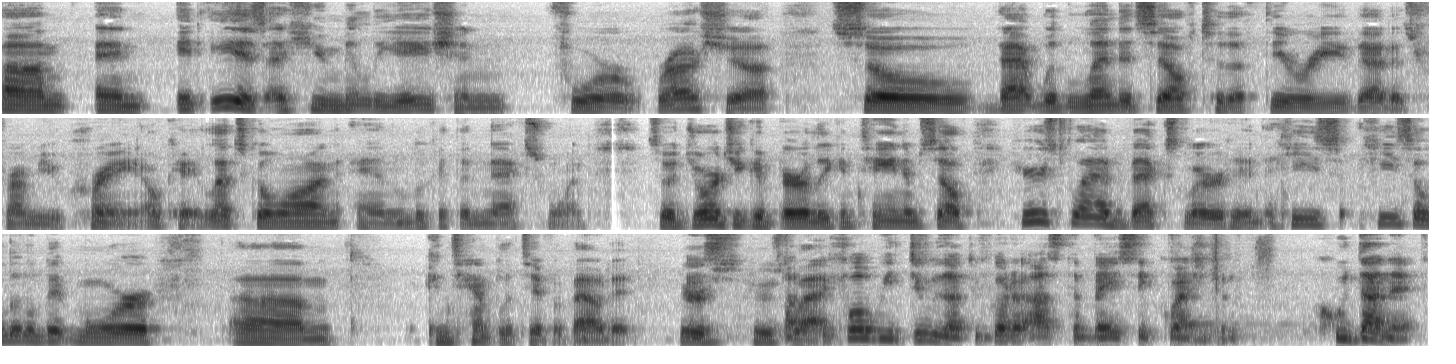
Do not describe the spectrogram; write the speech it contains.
um, and it is a humiliation for Russia. So that would lend itself to the theory that it's from Ukraine. Okay, let's go on and look at the next one. So Georgie could barely contain himself. Here's Vlad Vexler, and he's he's a little bit more. Um, contemplative about it. Here's who's but Before we do that, we've got to ask the basic question: Who done it?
